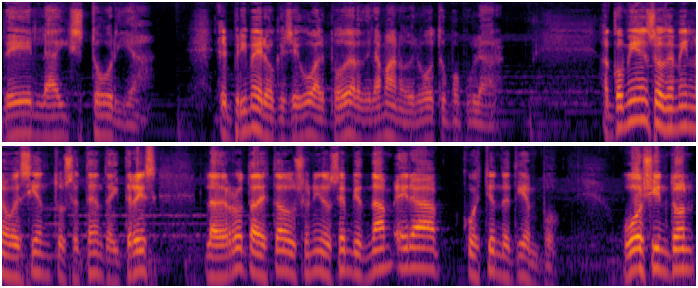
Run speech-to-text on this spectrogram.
de la historia, el primero que llegó al poder de la mano del voto popular. A comienzos de 1973, la derrota de Estados Unidos en Vietnam era cuestión de tiempo. Washington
